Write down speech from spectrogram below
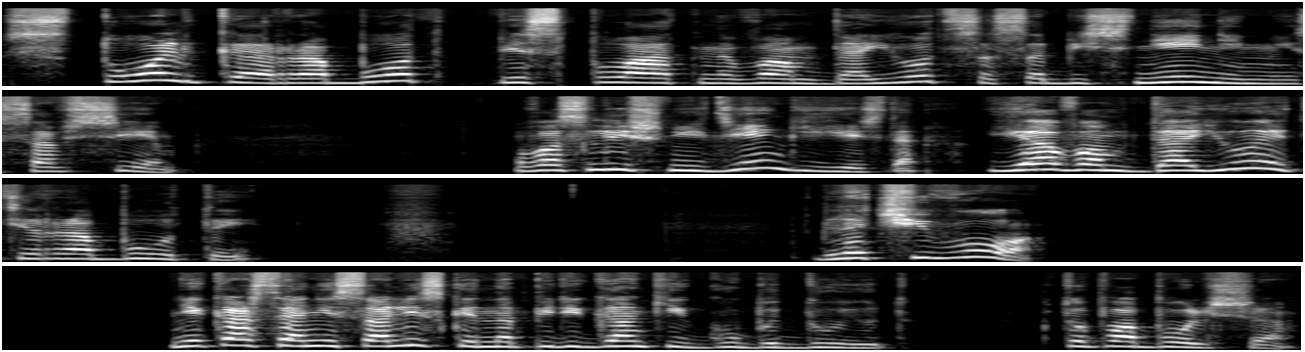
столько работ бесплатно вам дается с объяснениями, со всем. У вас лишние деньги есть, да? Я вам даю эти работы. Для чего? Мне кажется, они с Алиской на перегонки губы дуют. Кто побольше.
